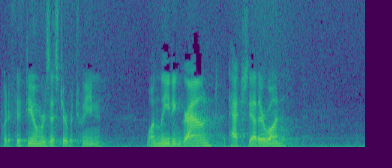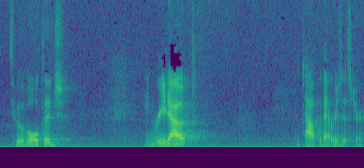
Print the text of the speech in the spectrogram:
put a 50 ohm resistor between one lead and ground, attach the other one to a voltage, and read out the top of that resistor.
